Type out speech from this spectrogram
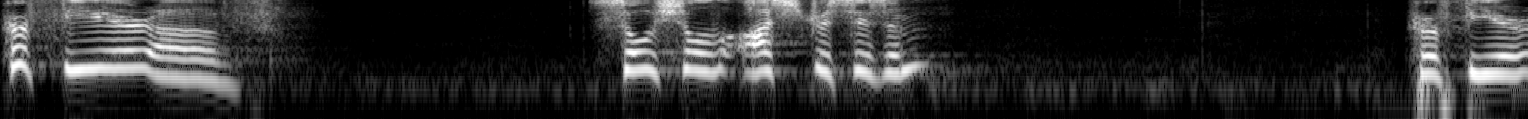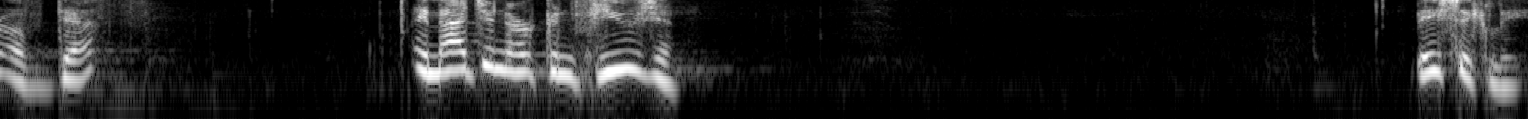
her fear of social ostracism, her fear of death. Imagine her confusion. Basically,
